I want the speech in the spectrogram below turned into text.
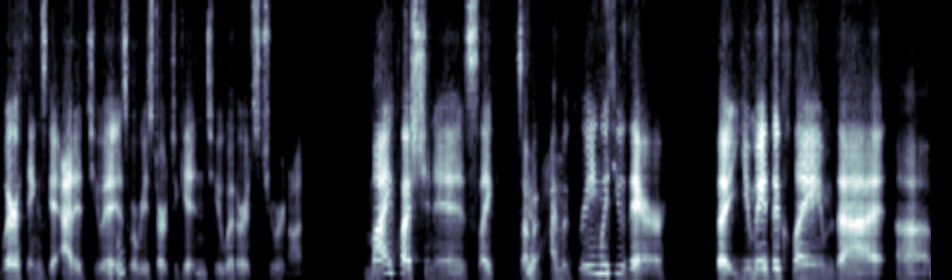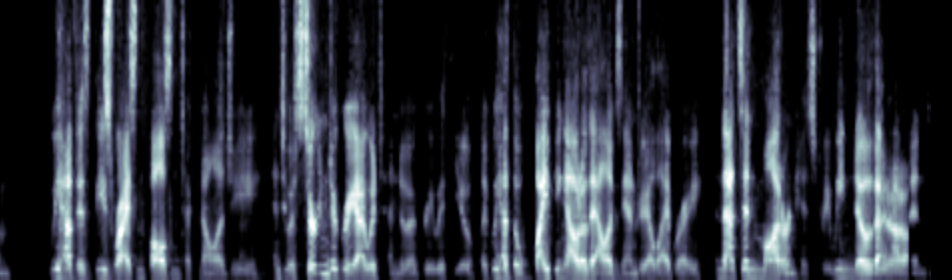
where things get added to it is Mhm. where we start to get into whether it's true or not. My question is like, so I'm, I'm agreeing with you there, but you made the claim that um, we have this, these rise and falls in technology. And to a certain degree, I would tend to agree with you. Like, we had the wiping out of the Alexandria Library, and that's in modern history. We know that Yeah. happened.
